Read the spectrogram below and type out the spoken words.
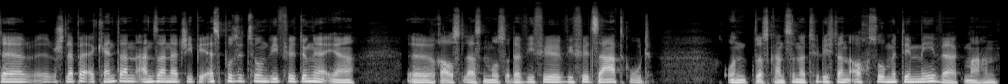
der Schlepper erkennt dann an seiner GPS-Position, wie viel Dünger er äh, rauslassen muss oder wie viel, wie viel Saatgut. Und das kannst du natürlich dann auch so mit dem Mähwerk machen.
